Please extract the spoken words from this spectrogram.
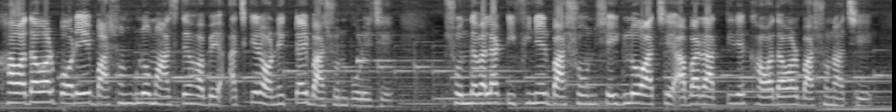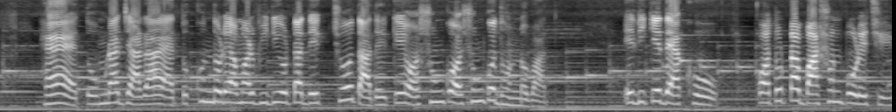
খাওয়া দাওয়ার পরে বাসনগুলো মাজতে হবে, আজকের অনেকটাই বাসন পড়েছে। সন্ধ্যাবেলা টিফিনের বাসন, সেইগুলো আছে, আবার রাত্রিরে খাওয়া দাওয়ার বাসন আছে। হ্যাঁ তোমরা যারা এতক্ষণ ধরে আমার ভিডিওটা দেখছ, তাদেরকে অসংখ্য অসংখ্য ধন্যবাদ। এদিকে দেখো কতটা বাসন পড়েছে,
